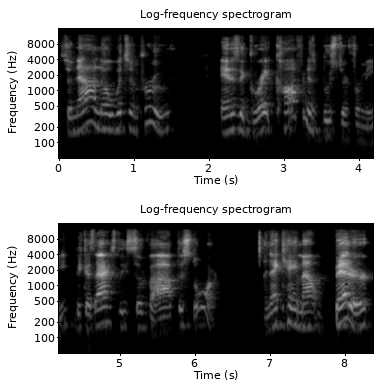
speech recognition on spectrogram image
So now I know what to improve. And it's a great confidence booster for me because I actually survived the storm. And that came out better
